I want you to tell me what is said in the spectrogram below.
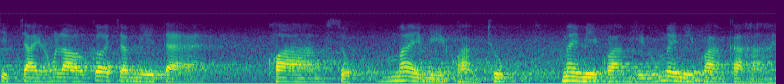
จิตใจของเราก็จะมีแต่ความสุข ไม่มีความทุกข์ ไม่มีความหิว ไม่มีความกระหาย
